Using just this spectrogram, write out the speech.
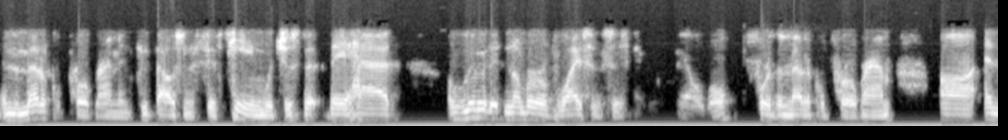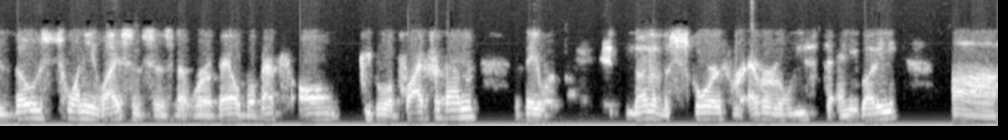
in the medical program in 2015, which is that they had a limited number of licenses available for the medical program. Uh, and those 20 licenses that were available, that's all people applied for them. They were none of the scores were ever released to anybody, uh,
